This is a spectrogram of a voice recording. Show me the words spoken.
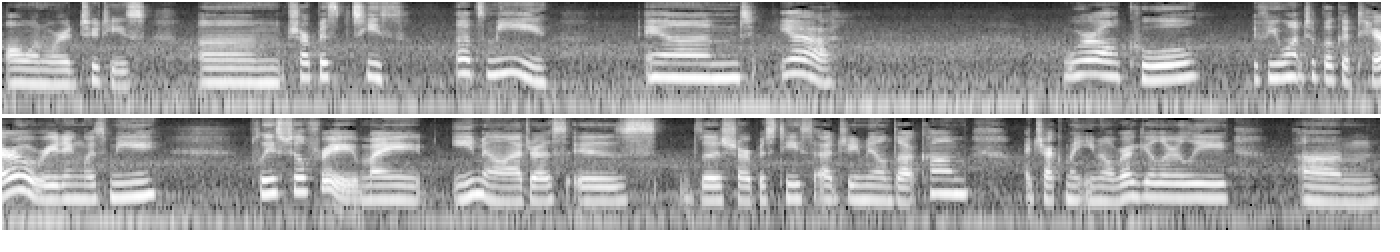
all one word, two T's. Um, sharpest teeth, that's me. And yeah, we're all cool. If you want to book a tarot reading with me, please feel free. My email address is the sharpest teeth at gmail.com. I check my email regularly. Um,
